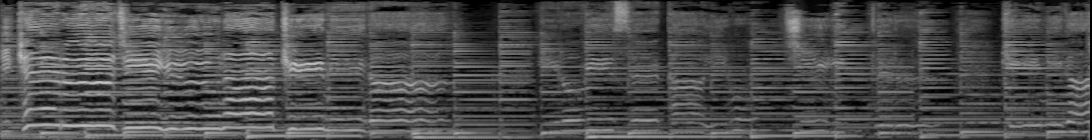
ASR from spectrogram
行ける自由な君が広い世界を知ってる君が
